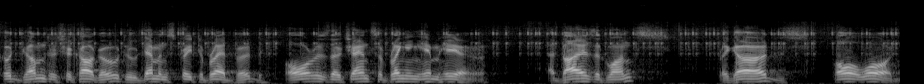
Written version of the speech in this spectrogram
Could come to Chicago to demonstrate to Bradford, or is there chance of bringing him here? Advise at once. Regards, Paul Ward.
